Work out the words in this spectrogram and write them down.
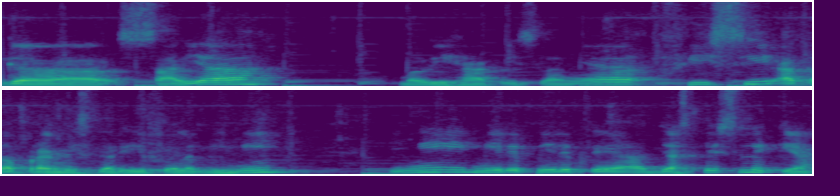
juga saya melihat istilahnya visi atau premis dari film ini, ini mirip-mirip kayak Justice League ya,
